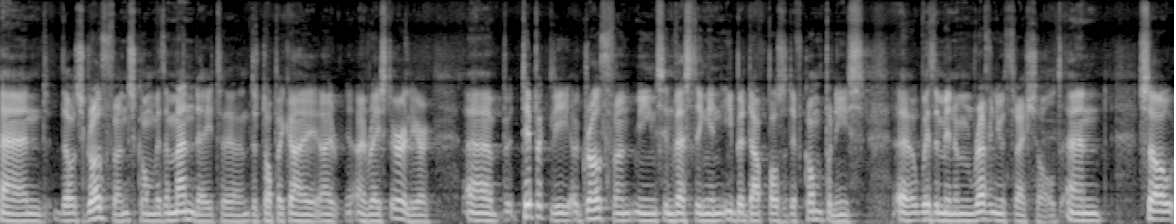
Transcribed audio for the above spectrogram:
And those growth funds come with a mandate, uh, the topic I, I, I raised earlier. Uh, but typically, a growth fund means investing in EBITDA positive companies uh, with a minimum revenue threshold. And so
